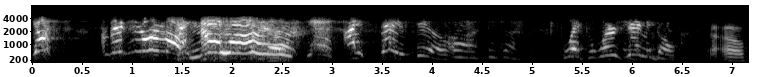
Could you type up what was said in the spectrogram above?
Yes! I'm back to normal! Noah! Yes, I saved you! Oh, thank God. Wait, but where'd Jamie go? Uh-oh.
